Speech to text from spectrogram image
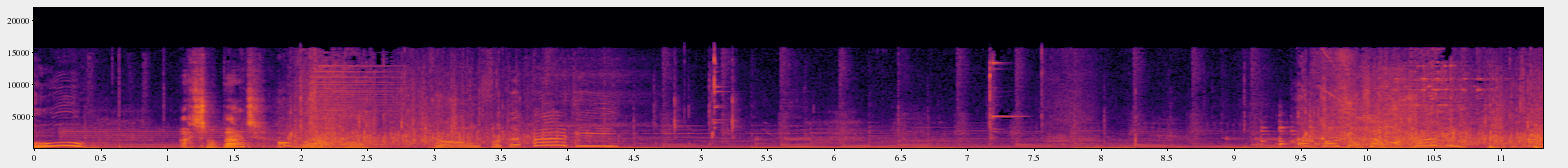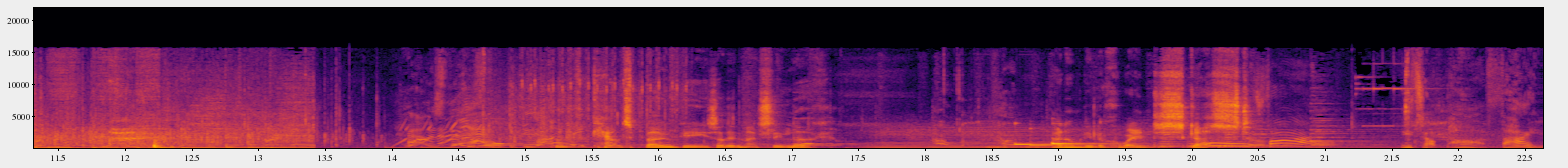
Ooh. That's not bad. Oh, well played. Go for the birdie. Got yourself a it counts bogeys. I didn't actually look. I normally look away in disgust. It's a par five.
